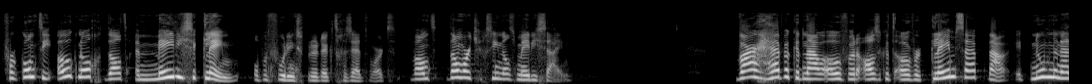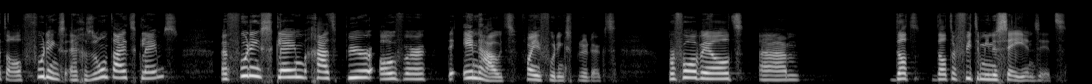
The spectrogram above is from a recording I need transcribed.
voorkomt hij ook nog dat een medische claim op een voedingsproduct gezet wordt. Want dan word je gezien als medicijn. Waar heb ik het nou over als ik het over claims heb? Nou, ik noemde net al voedings- en gezondheidsclaims. Een voedingsclaim gaat puur over de inhoud van je voedingsproduct. Bijvoorbeeld um, dat, dat er vitamine C in zit.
